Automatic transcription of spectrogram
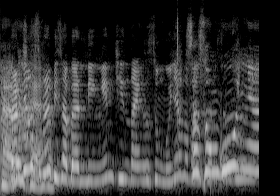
Berarti lo sebenarnya bisa bandingin cinta yang sesungguhnya sama Sesungguhnya,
